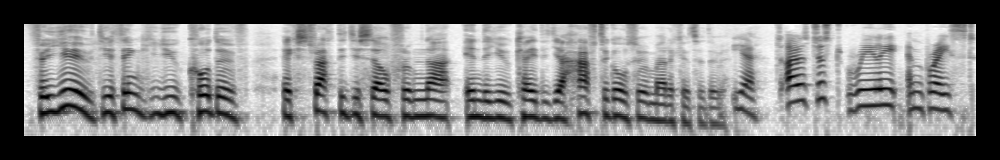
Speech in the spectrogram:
For you, do you think you could have extracted yourself from that in the UK? Did you have to go to America to do it? Yeah, I was just really embraced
